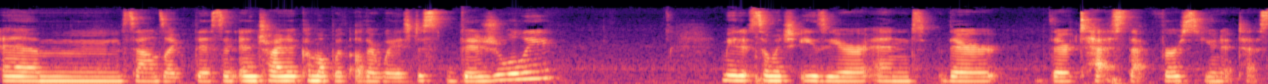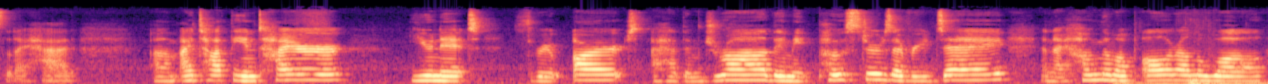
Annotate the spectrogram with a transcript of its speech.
M sounds like this, and, and trying to come up with other ways just visually made it so much easier and their their test, that first unit test that I had, um, I taught the entire unit through art. I had them draw, they made posters every day, and I hung them up all around the wall.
